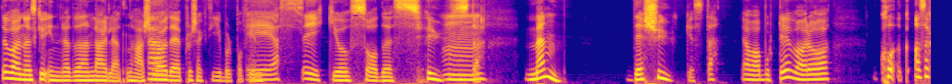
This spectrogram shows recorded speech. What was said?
det var jo når jeg skulle innrede den leiligheten her, så var jo det prosjektet gi bort på Finn. Yes. Det gikk jo så det suste. Mm. Men det sjukeste jeg var borti, var å Altså,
